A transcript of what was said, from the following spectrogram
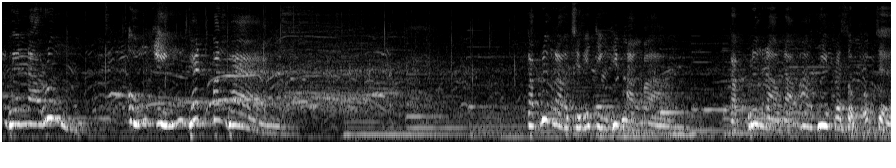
ำเพ็ญดารุ่ง อุ๋งอิงเพชรบ้านแพงกับเรื่องราวชีวิตจริงที่ผ่านมา กับเรื่องราวดราม่าที่ประสบพบเจอ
